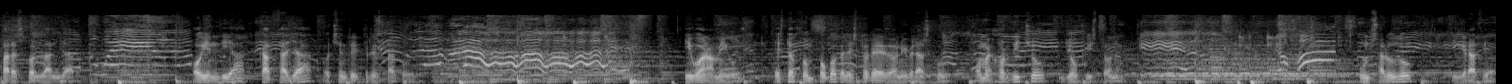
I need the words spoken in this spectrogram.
para Scotland Yard. Hoy en día caza ya 83 tacos. Y bueno amigos, esto fue un poco de la historia de Donny Brasco, o mejor dicho, Joe Pistone. Un saludo y gracias.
